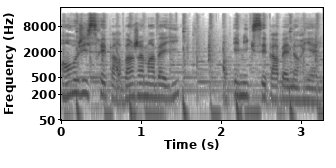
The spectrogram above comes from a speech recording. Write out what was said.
enregistré par Benjamin Bailly et mixé par Ben Oriel.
